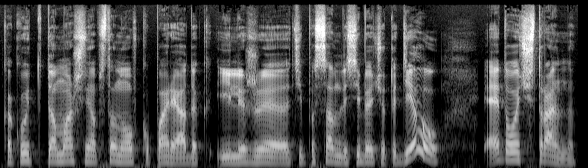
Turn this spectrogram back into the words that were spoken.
какую-то домашнюю обстановку, порядок, или же типа сам для себя что-то делал, это очень странно.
